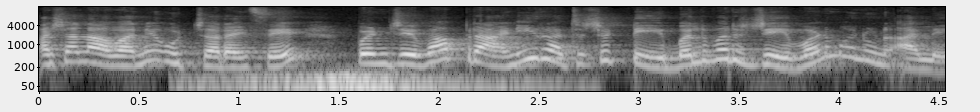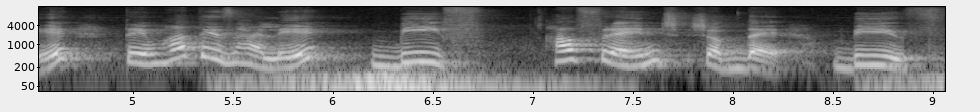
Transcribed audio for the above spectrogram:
अशा नावाने उच्चारायचे. पण जेव्हा प्राणी राजाच्या टेबलवर जेवण म्हणून आले तेव्हा ते झाले बीफ हा फ्रेंच शब्द आहे. बीफ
